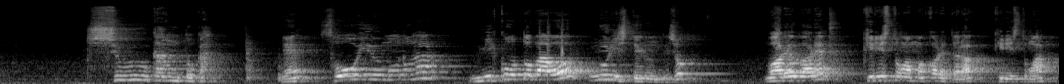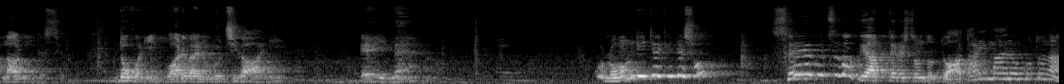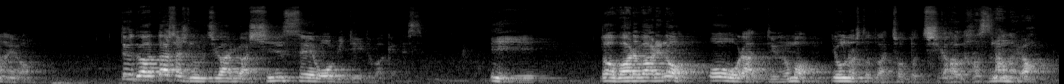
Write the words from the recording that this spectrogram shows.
習慣とかねそういうものが御言葉を無にしてるんでしょ。我々キリストがまかれたらキリストがなるんですよ。どこに？我々の内側に。エイメンこれ論理的でしょ。生物学やってる人にとっては当たり前のことなのよ。ということで私たちの内側には神聖を帯びているわけです。いい？だから我々のオーラっていうのも世の人とはちょっと違うはずなのよ。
